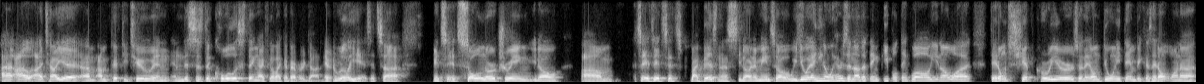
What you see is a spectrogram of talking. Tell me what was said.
I, I'll, I tell you, um, I'm 52, and and this is the coolest thing I feel like I've ever done. It really is. It's uh, it's it's soul nurturing. You know, um, it's it's it's it's my business. You know what I mean? So we do it, and you know, here's another thing. People think, well, you know what? They don't shift careers or they don't do anything because they don't want to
